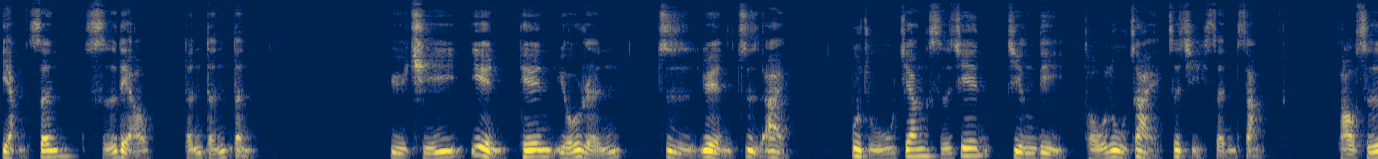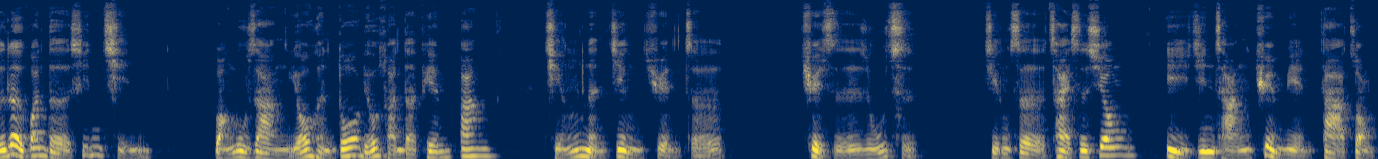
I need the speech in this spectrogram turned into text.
养生、食疗等等等。与其怨天尤人、自怨自艾，不如将时间精力投入在自己身上。保持乐观的心情。网络上有很多流传的偏方，请冷静选择。确实如此。金色蔡师兄亦经常劝勉大众：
